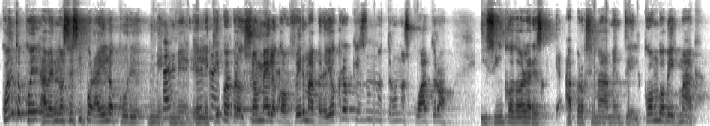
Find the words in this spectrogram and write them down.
¿Cuánto cuesta? A ver, no sé si por ahí lo el equipo de producción me lo confirma, pero yo creo que es entre unos 4 y 5 dólares aproximadamente. El combo Big Mac.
